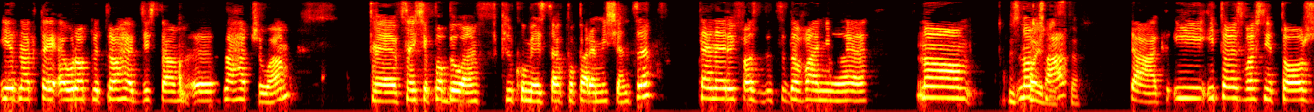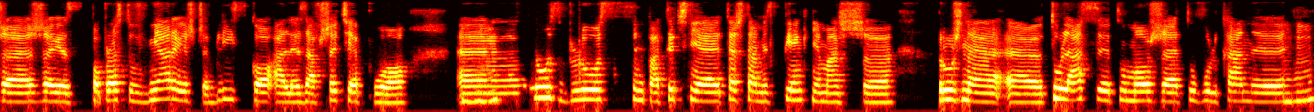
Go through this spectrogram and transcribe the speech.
jednak tej Europy trochę gdzieś tam y, zahaczyłam. E, w sensie pobyłam w kilku miejscach po parę miesięcy. Teneryfa zdecydowanie, no, no czas. Tak, i, i to jest właśnie to, że, że jest po prostu w miarę jeszcze blisko, ale zawsze ciepło. E, mhm. Plus, blues, sympatycznie, też tam jest pięknie, masz e, różne, e, tu lasy, tu morze, tu wulkany. Mhm.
